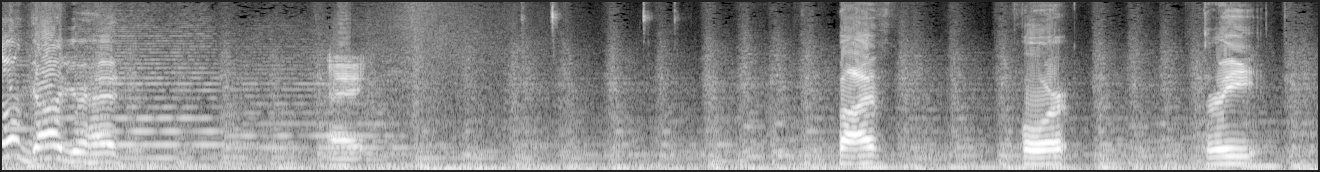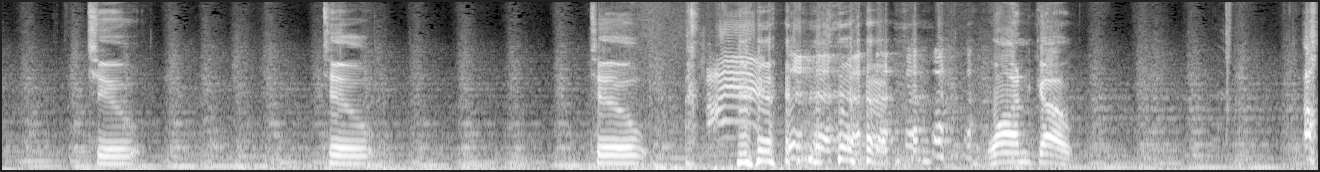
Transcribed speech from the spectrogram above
Oh god, your head. Alright. Five, four, three, two, two, two, one, go. Oh.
